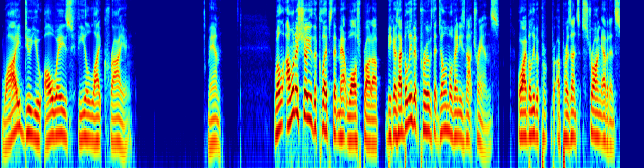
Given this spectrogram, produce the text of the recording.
Why do you always feel like crying? Man. Well, I want to show you the clips that Matt Walsh brought up because I believe it proves that Dylan Mulvaney is not trans, or I believe it uh, presents strong evidence.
